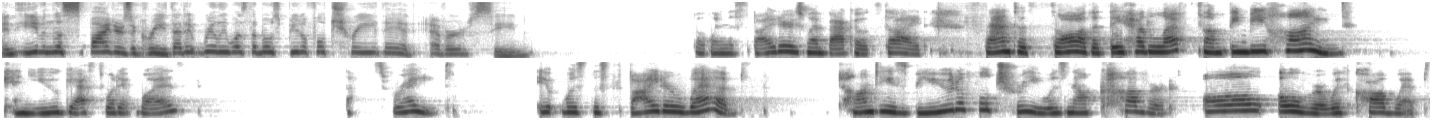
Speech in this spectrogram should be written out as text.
and even the spiders agreed that it really was the most beautiful tree they had ever seen. But when the spiders went back outside, Santa saw that they had left something behind. Can you guess what it was? That's right. It was the spider webs. Tante's beautiful tree was now covered all over with cobwebs.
